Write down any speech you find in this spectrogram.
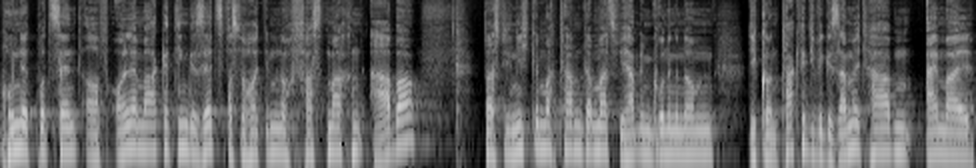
100% auf Online-Marketing gesetzt, was wir heute immer noch fast machen. Aber was wir nicht gemacht haben damals, wir haben im Grunde genommen die Kontakte, die wir gesammelt haben, einmal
